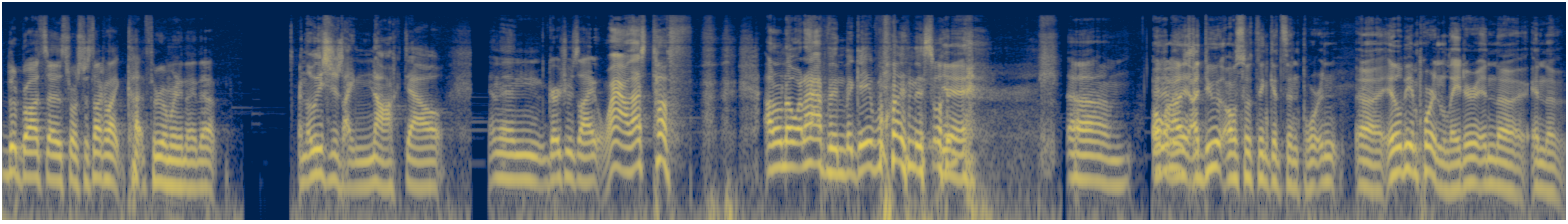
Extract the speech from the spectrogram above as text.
the broadside of the sword, so it's not gonna like cut through him or anything like that. And Luis is just like knocked out. And then Gertrude's like, "Wow, that's tough. I don't know what happened, but Gabe won this one." Yeah. Um. Oh, and then there's- I, I do also think it's important. Uh, it'll be important later in the in the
